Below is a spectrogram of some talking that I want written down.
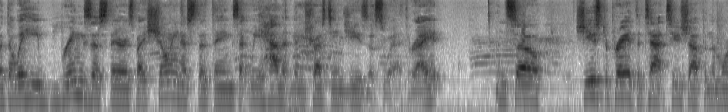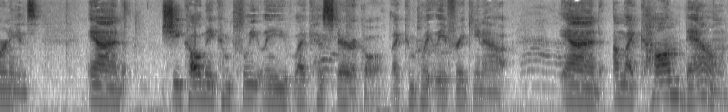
but the way he brings us there is by showing us the things that we haven't been trusting Jesus with, right? And so she used to pray at the tattoo shop in the mornings, and she called me completely like hysterical, like completely freaking out. And I'm like, calm down.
